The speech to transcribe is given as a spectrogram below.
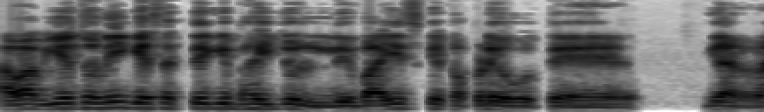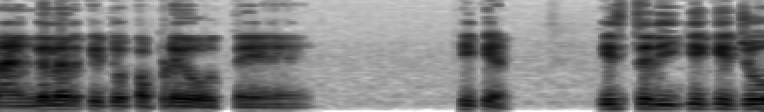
अब आप ये तो नहीं कह सकते कि भाई जो लिवाइस के कपड़े होते हैं, या रैंगलर के जो कपड़े होते हैं, ठीक है? इस तरीके के जो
